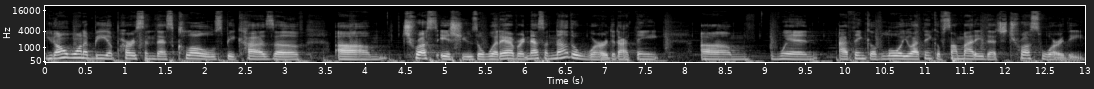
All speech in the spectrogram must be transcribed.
you don't want to be a person that's closed because of um, trust issues or whatever. And that's another word that I think um, when I think of loyal, I think of somebody that's trustworthy.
